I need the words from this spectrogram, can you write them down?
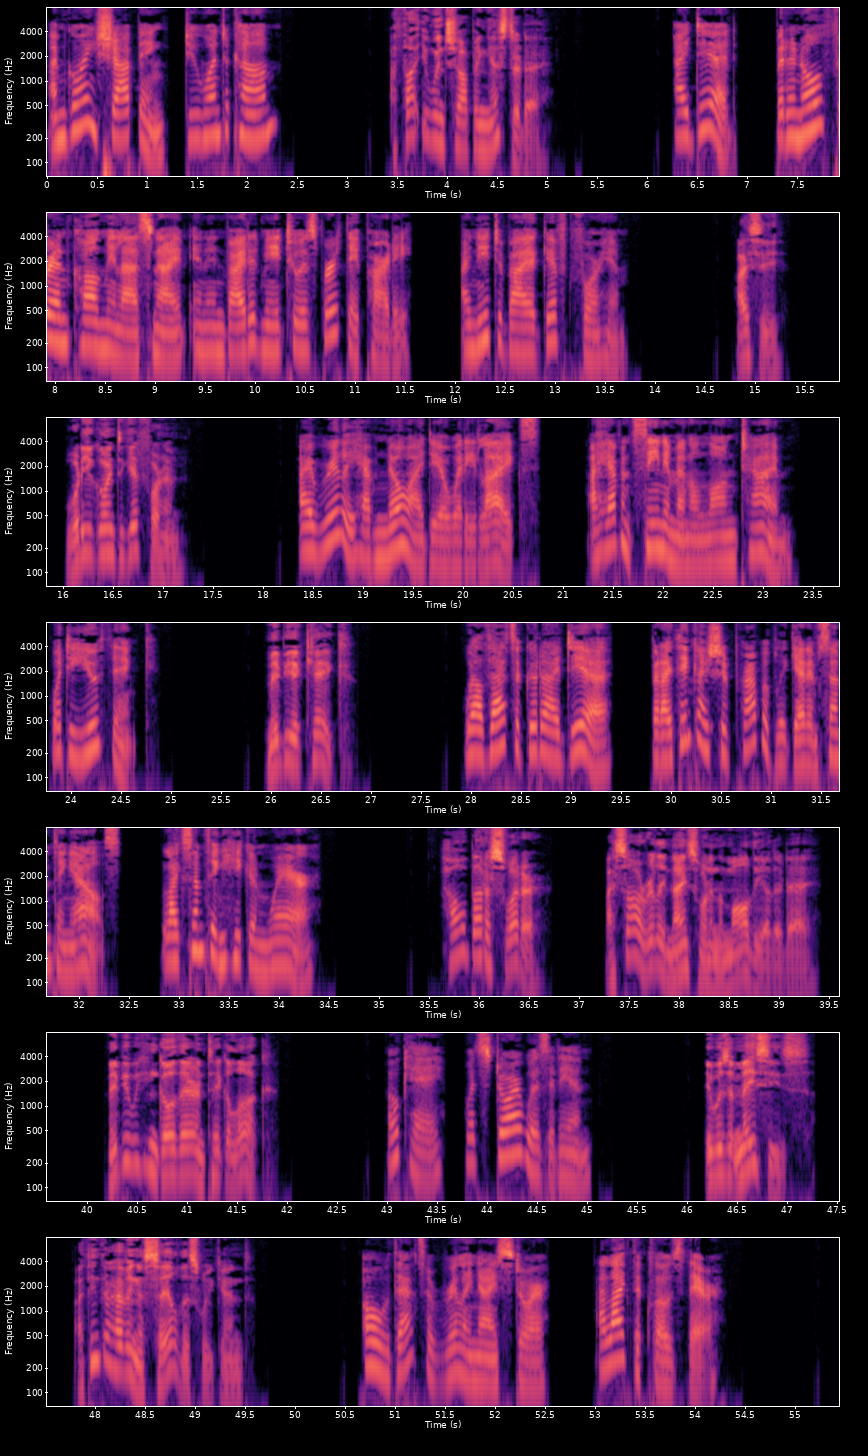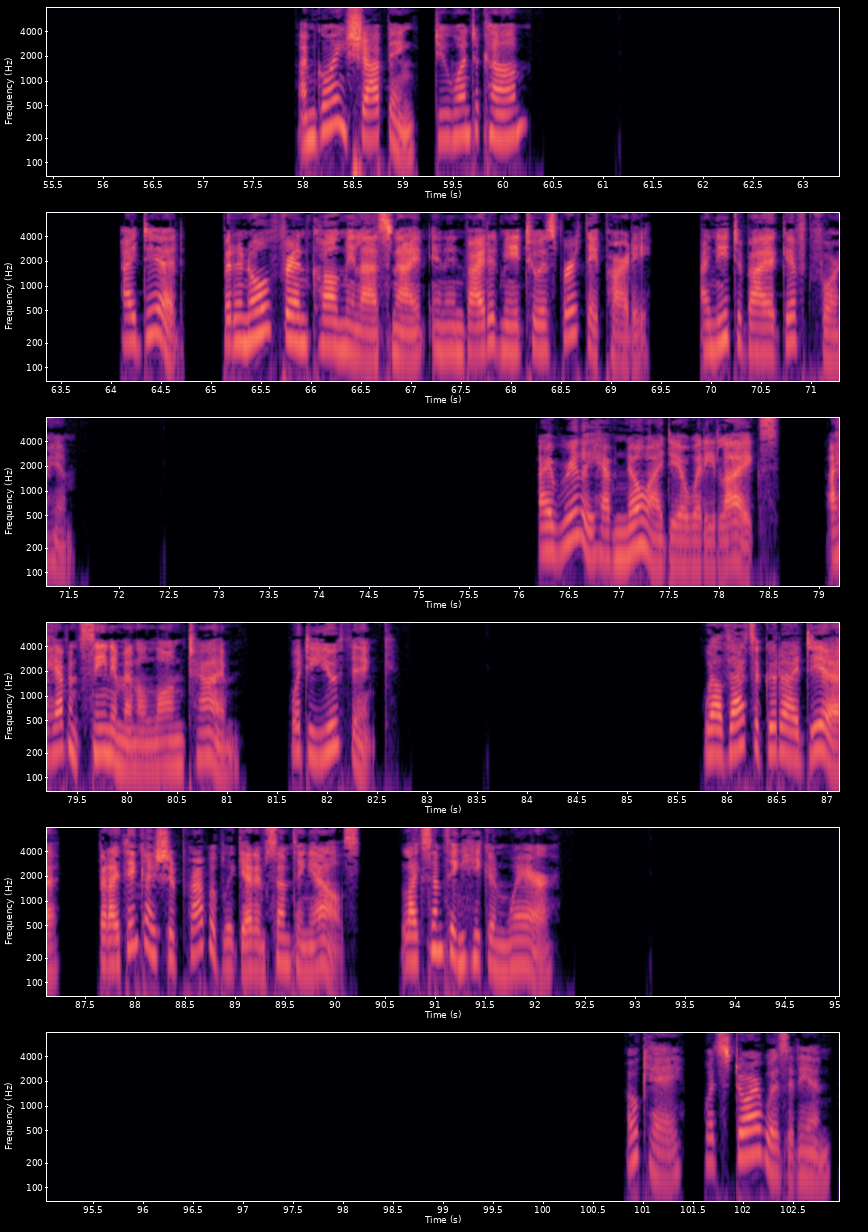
I'm going shopping. Do you want to come? I thought you went shopping yesterday. I did, but an old friend called me last night and invited me to his birthday party. I need to buy a gift for him. I see. What are you going to get for him? I really have no idea what he likes. I haven't seen him in a long time. What do you think? Maybe a cake. Well, that's a good idea, but I think I should probably get him something else, like something he can wear. How about a sweater? I saw a really nice one in the mall the other day. Maybe we can go there and take a look. Okay. What store was it in? It was at Macy's. I think they're having a sale this weekend. Oh, that's a really nice store. I like the clothes there. I'm going shopping. Do you want to come? I did, but an old friend called me last night and invited me to his birthday party. I need to buy a gift for him. I really have no idea what he likes. I haven't seen him in a long time. What do you think? Well, that's a good idea, but I think I should probably get him something else, like something he can wear. Okay, what store was it in?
